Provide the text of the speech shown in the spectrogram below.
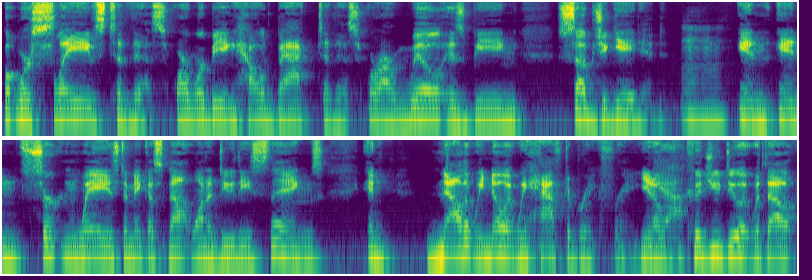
But we're slaves to this, or we're being held back to this, or our will is being subjugated mm-hmm. in in certain ways to make us not want to do these things and now that we know it we have to break free you know Yeah. could you do it without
